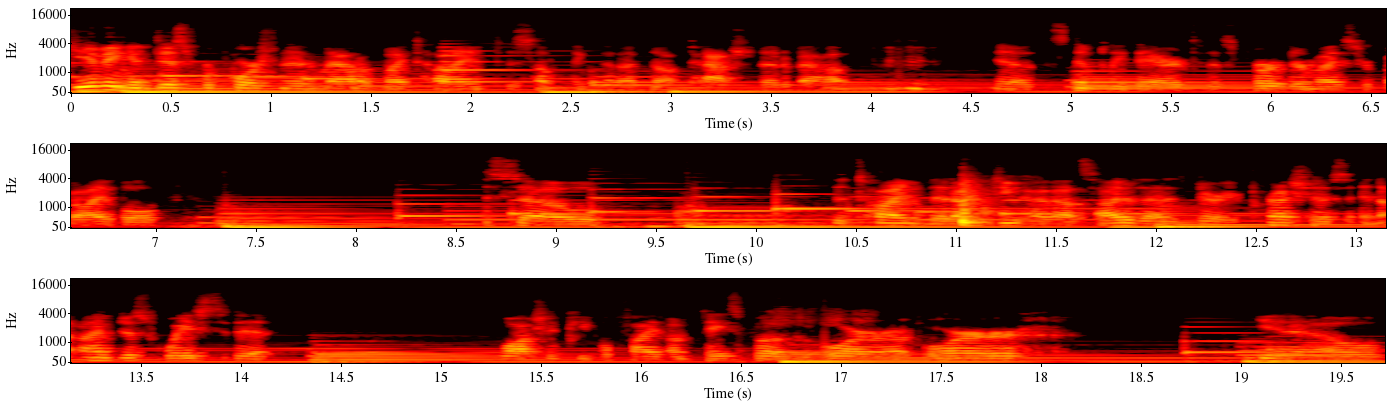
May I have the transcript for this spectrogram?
giving a disproportionate amount of my time to something that I'm not passionate about. Mhm. You know, simply there to further my survival. So the time that I do have outside of that is very precious, and I've just wasted it watching people fight on Facebook or or you know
